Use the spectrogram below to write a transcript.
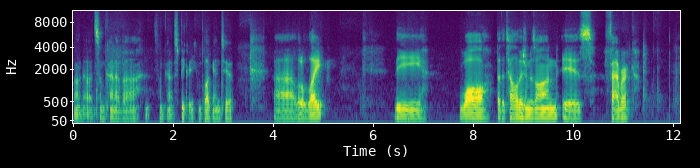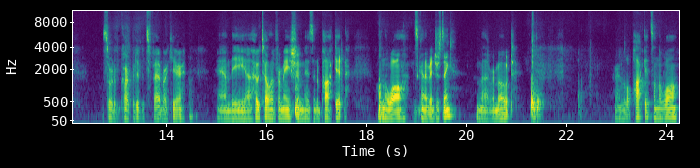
Oh no, it's some kind of uh, some kind of speaker you can plug into. Uh, a little light. The wall that the television is on is fabric sort of carpeted its fabric here. And the uh, hotel information is in a pocket on the wall. It's kind of interesting. And the remote are in little pockets on the wall.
